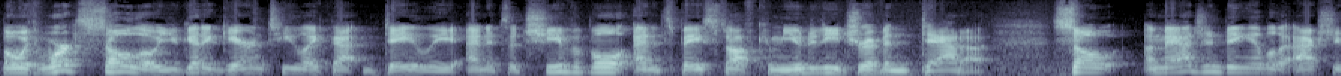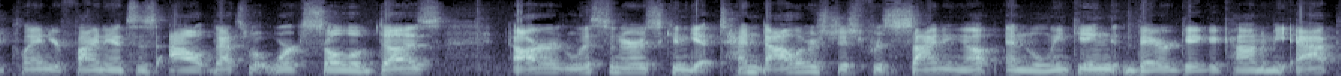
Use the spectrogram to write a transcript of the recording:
But with Work Solo, you get a guarantee like that daily, and it's achievable, and it's based off community-driven data. So imagine being able to actually plan your finances out. That's what Work Solo does. Our listeners can get $10 just for signing up and linking their gig economy app.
